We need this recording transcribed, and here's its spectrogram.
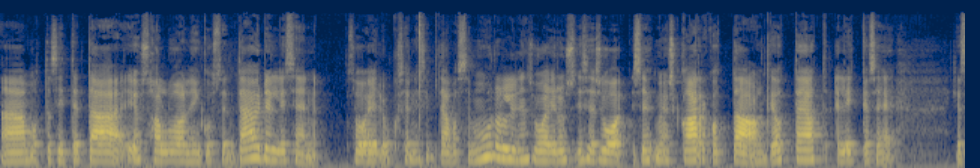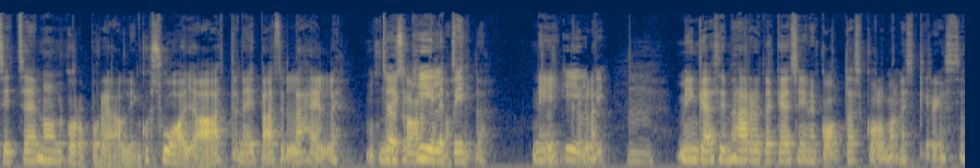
Ää, mutta sitten tämä, jos haluaa niinku sen täydellisen suojeluksen, niin se pitää olla se muodollinen suojelus, ja se, suo, se myös karkottaa ankeuttajat, eli se, ja sitten se non-corporeal niinku suojaa, että ne ei pääse lähelle. Mutta Se ne ei se kilpi. Sitä. Se Niin, olisi kilpi. kyllä. Mm. Minkä esim. Harry tekee siinä tässä kolmannessa kirjassa.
